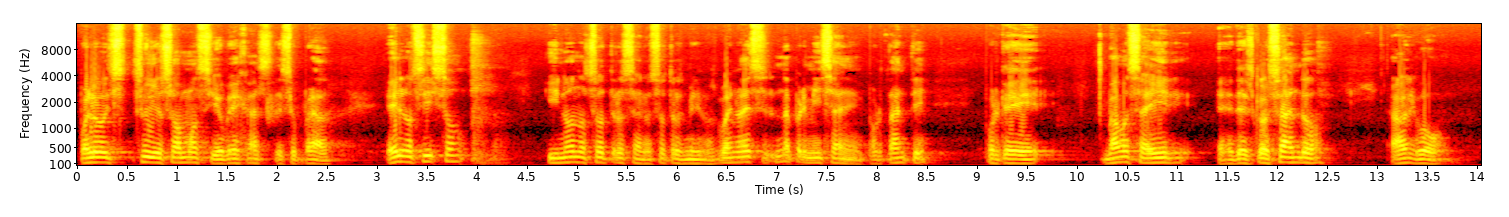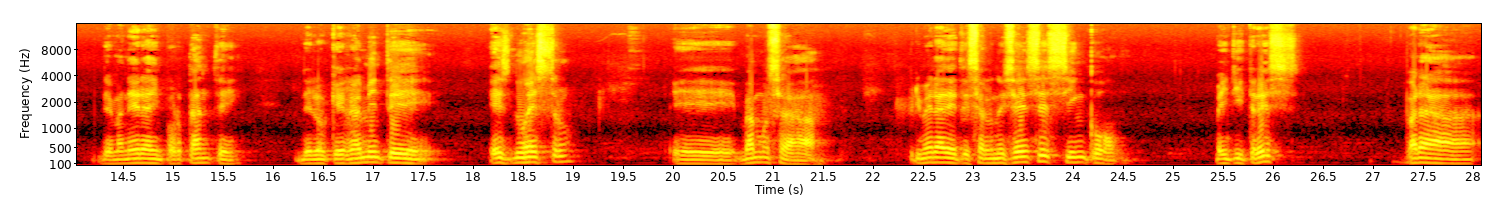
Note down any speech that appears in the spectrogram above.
Pueblo suyo somos y ovejas de su prado. Él nos hizo y no nosotros a nosotros mismos. Bueno, es una premisa importante porque vamos a ir eh, desglosando algo de manera importante de lo que realmente es nuestro. Eh, vamos a Primera de Tesalonicenses 5, 23, para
